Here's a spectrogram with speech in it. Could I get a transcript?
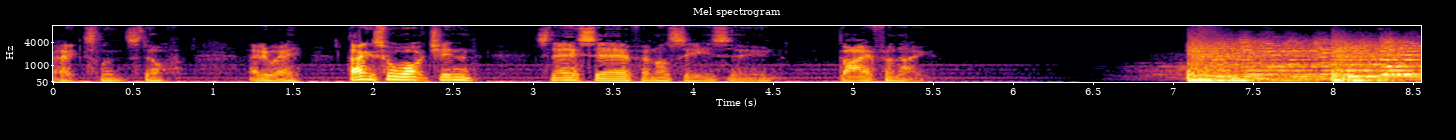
excellent stuff. Anyway thanks for watching. Stay safe and I'll see you soon. Bye for now Thank you.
